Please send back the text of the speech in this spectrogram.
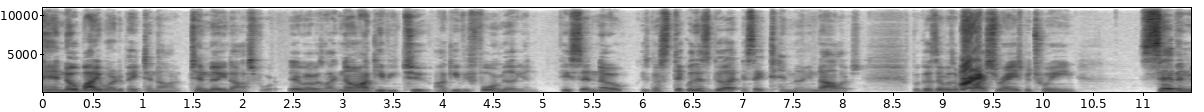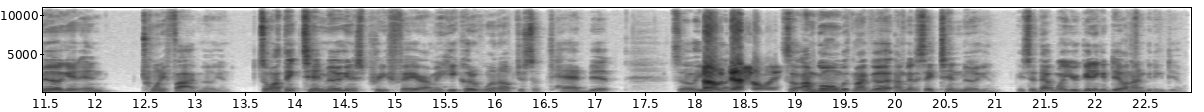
and nobody wanted to pay ten dollars, ten million dollars for it. Everybody was like, "No, I'll give you two. I'll give you four million. He said no. He's going to stick with his gut and say ten million dollars, because there was a Right. price range between seven million and twenty-five million. So I think ten million is pretty fair. I mean, he could have went up just a tad bit. So he oh, was Oh, like, definitely. so I'm going with my gut. I'm going to say 10 million. He said that way you're getting a deal and I'm getting a deal.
